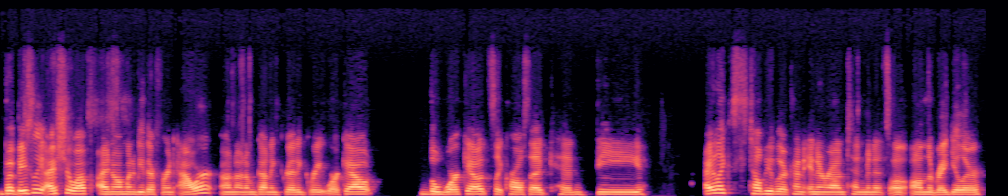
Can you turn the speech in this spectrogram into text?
But basically, I show up, I know I'm going to be there for an hour and I'm going to get a great workout. The workouts, like Carl said, can be, I like to tell people they're kind of in around 10 minutes on, on the regular.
